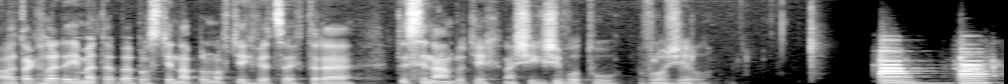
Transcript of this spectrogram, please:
Ale tak hledejme tebe prostě naplno v těch věcech, které ty si nám do těch našich životů vložil. thank you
